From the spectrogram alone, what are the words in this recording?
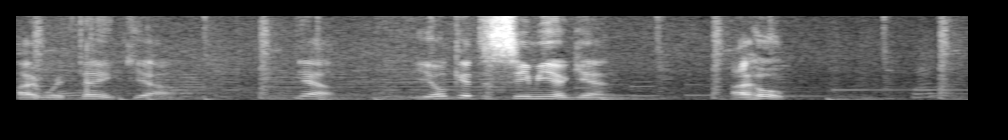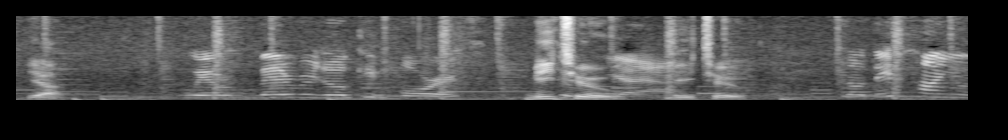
I would think, yeah. Yeah. You'll get to see me again. I hope. Hmm? Yeah. We're very looking forward. Me too. Yeah. Me too. So this time you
